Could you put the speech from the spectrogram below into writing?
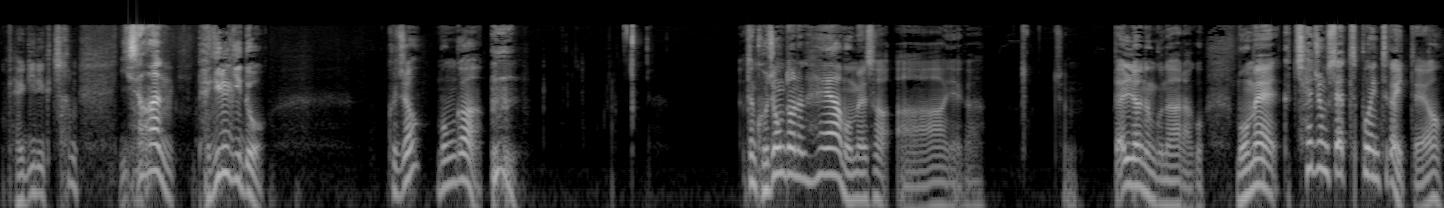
100일이 참 이상한 100일 기도. 그죠? 뭔가 하여튼 그 정도는 해야 몸에서 아 얘가 좀 빼려는구나라고 몸에 그 체중 세트 포인트가 있대요.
